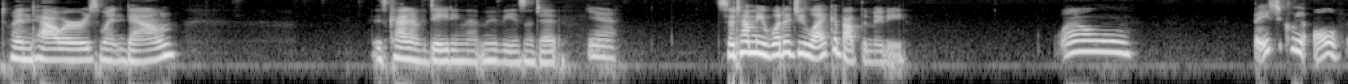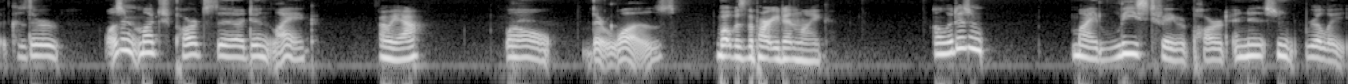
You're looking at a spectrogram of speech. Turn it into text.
Twin Towers went down. It's kind of dating that movie, isn't it? Yeah. So tell me, what did you like about the movie? Well, basically all of it, because there wasn't much parts that I didn't like. Oh yeah, Well, there was. what was the part you didn't like? Well, it isn't my least favorite part, and it isn't really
